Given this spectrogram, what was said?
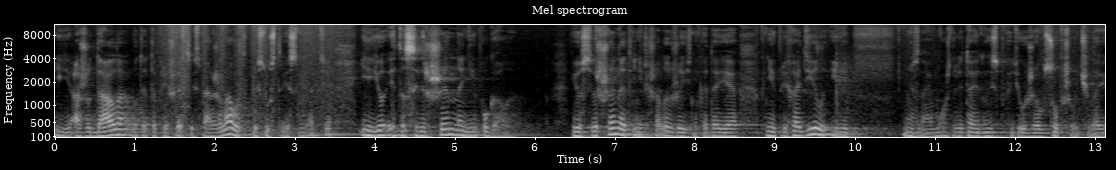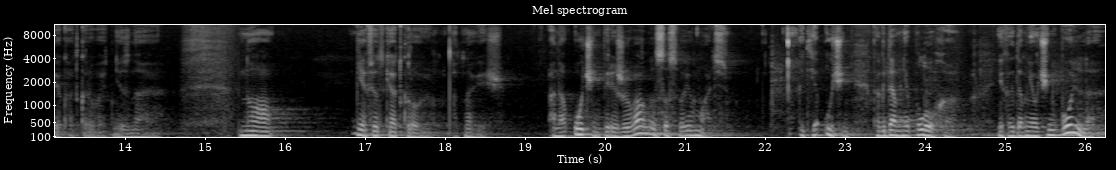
и ожидала вот это пришествие. Она жила вот в присутствии смерти, и ее это совершенно не пугало. Ее совершенно это не решало жизни. Когда я к ней приходил и, не знаю, можно ли тайну исповеди уже усопшего человека открывать, не знаю. Но я все-таки открою одну вещь. Она очень переживала за свою мать. Говорит, я очень, когда мне плохо, и когда мне очень больно,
